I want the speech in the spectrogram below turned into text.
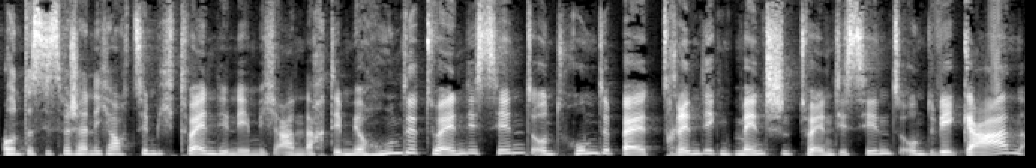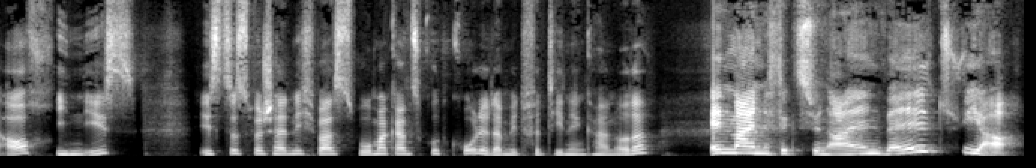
Und das ist wahrscheinlich auch ziemlich trendy, nehme ich an. Nachdem ja Hunde trendy sind und Hunde bei trendigen Menschen trendy sind und vegan auch in ist, ist das wahrscheinlich was, wo man ganz gut Kohle damit verdienen kann, oder? In meiner fiktionalen Welt, ja.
